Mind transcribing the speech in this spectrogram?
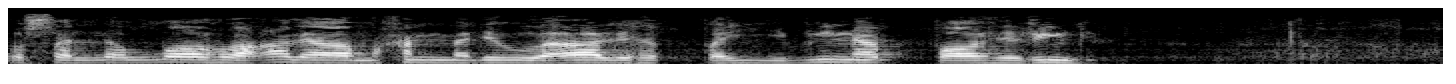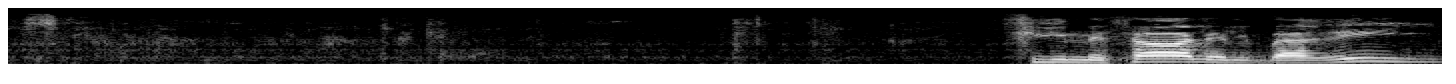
وصلى الله على محمد وآله الطيبين الطاهرين. في مثال البغي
